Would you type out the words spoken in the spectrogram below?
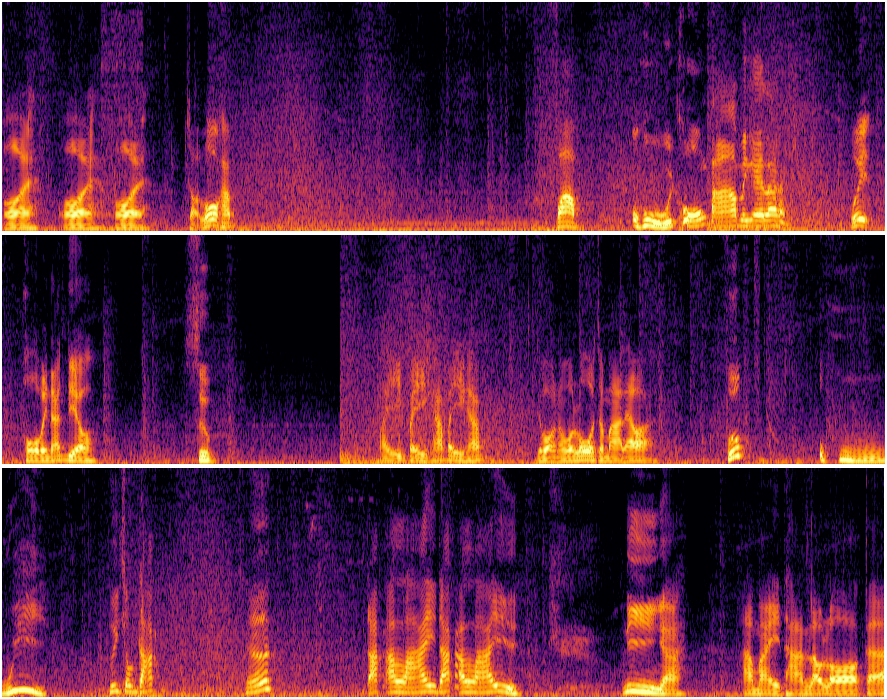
โอ้ยโอ้ยโอ้ยเจาะโลกครับฟาบ โอ้โหโค้งตามเป็นไงล่ะเฮ้ยโผล่ไปนัดเดียวซึบไปอีกไปอีกครับไปอีกครับจะบอกนะว่าโลจะมาแล้วอะฟึบโอ้โหเฮ้ยเจ้าดักเฮ้ดักอะไรดักอะไร นี่ไงอะไม่ทันเราหรอกครั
